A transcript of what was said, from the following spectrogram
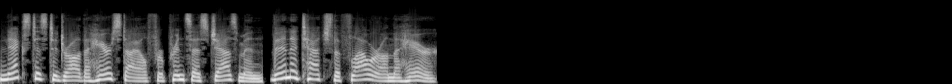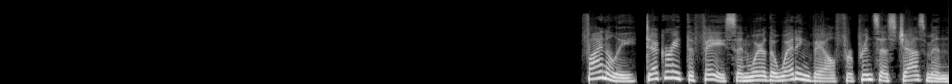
Next is to draw the hairstyle for Princess Jasmine, then attach the flower on the hair. Finally, decorate the face and wear the wedding veil for Princess Jasmine.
